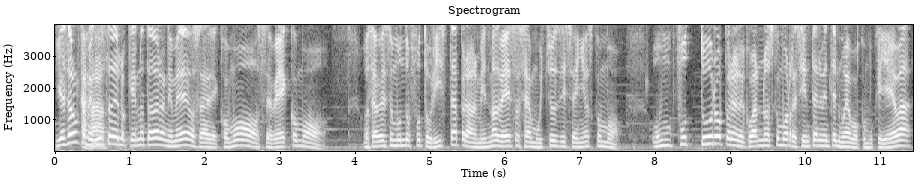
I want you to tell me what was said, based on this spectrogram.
Y es algo que me gusta de lo que he notado del anime, o sea, de cómo se ve como. O sea, ves un mundo futurista, pero a la misma vez, o sea, muchos diseños como un futuro, pero en el cual no es como recientemente nuevo, como que lleva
